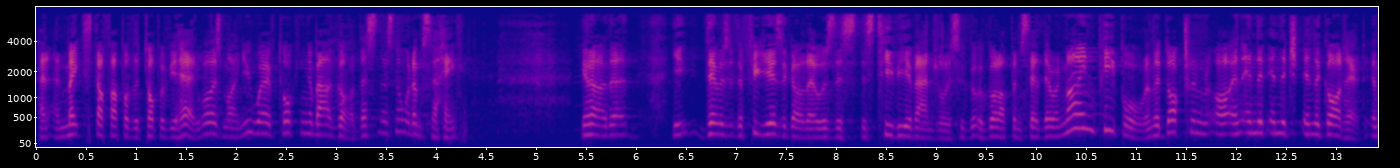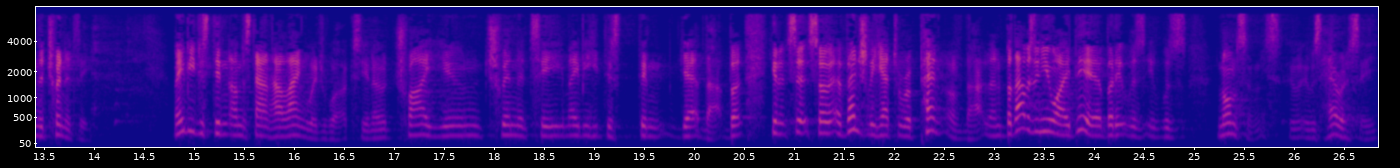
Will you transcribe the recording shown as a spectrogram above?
and, and make stuff up off the top of your head. Well, it's my new way of talking about God. That's, that's not what I'm saying. You know, the, there was a few years ago there was this, this TV evangelist who got, up and said there are nine people in the doctrine, or in, in, the, in, the, in the Godhead, in the Trinity. Maybe he just didn't understand how language works, you know, triune, trinity. Maybe he just didn't get that. But, you know, so, so eventually he had to repent of that. And, but that was a new idea, but it was, it was nonsense. It, it was heresy.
